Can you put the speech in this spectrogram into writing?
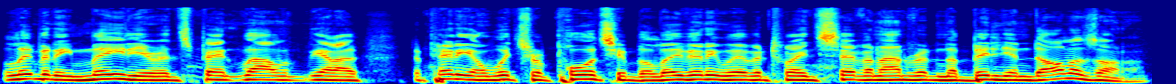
Liberty Media had spent, well, you know, depending on which reports you believe, anywhere between 700 and a billion dollars on it.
